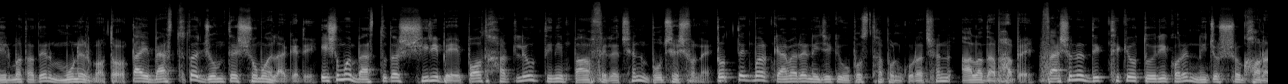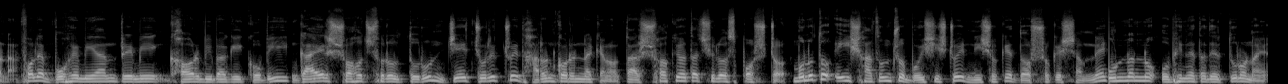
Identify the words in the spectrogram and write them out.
নির্মাতাদের মনের মতো। তাই ব্যস্ততা জমতে সময় লাগেনি। এই সময় ব্যস্ততার সিঁড়ি বেয়ে পথ হাঁটলেও তিনি পা ফেলেছেন বুঝে শুনে। প্রত্যেকবার ক্যামেরায় নিজেকে উপস্থাপন করেছেন আলাদাভাবে। ফ্যাশনের দিক থেকেও তৈরি করেন নিজস্ব ঘরানা। ফলে বোহেমিয়ান, প্রেমী, ঘর বিভাগী কবি, গায়ের সহজ সরল তরুণ যে চরিত্রই ধারণ করেন না কেন, তার স্বকীয়তা ছিল স্পষ্ট। মূলত এই স্বাতন্ত্র্য বৈশিষ্ট্যই নিশোকে দর্শকের সামনে অন্যান্য অভিনেতাদের তুলনায়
